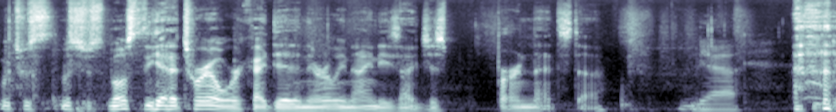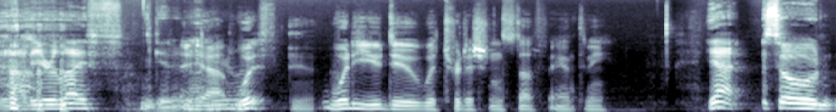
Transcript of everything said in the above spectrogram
which was which was most of the editorial work I did in the early '90s. I just burned that stuff. Yeah. Get it out of your life. Get it out Yeah. of your What life. What do you do with traditional stuff, Anthony? Yeah. So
